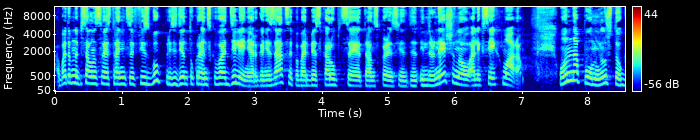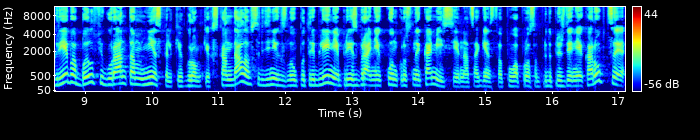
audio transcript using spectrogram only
Об этом написал на своей странице в Facebook президент украинского отделения организации по борьбе с коррупцией Transparency International Алексей Хмара. Он напомнил, что Греба был фигурантом нескольких громких скандалов, среди них злоупотребление при избрании конкурсной комиссии Нацагентства по вопросам предупреждения коррупции.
